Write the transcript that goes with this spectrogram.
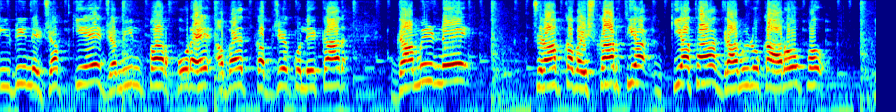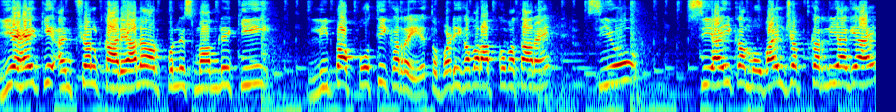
ईडी ने जब्त किए ज़मीन पर हो रहे अवैध कब्जे को लेकर ग्रामीण ने चुनाव का बहिष्कार किया था। ग्रामीणों का आरोप यह है कि अंचल कार्यालय और पुलिस मामले की लीपापोती कर रही है। तो बड़ी खबर आपको बता रहे हैं। सीओ सीआई का मोबाइल जब्त कर लिया गया है।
